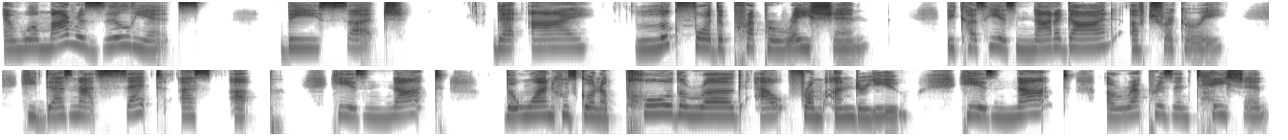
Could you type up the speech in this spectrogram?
And will my resilience be such that I look for the preparation because He is not a God of trickery. He does not set us up. He is not the one who's going to pull the rug out from under you. He is not a representation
